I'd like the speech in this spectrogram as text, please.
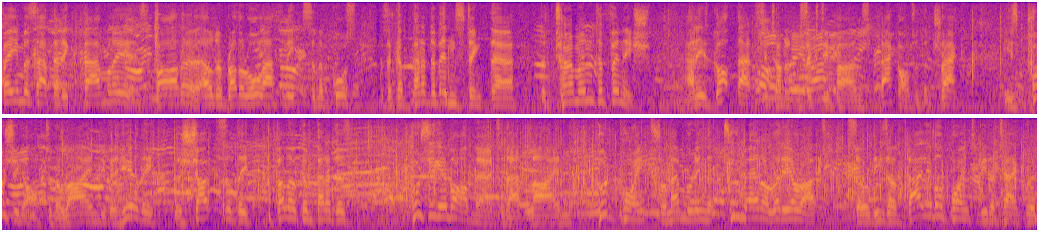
famous athletic family. His father, elder brother, all athletes. And, of course, there's a competitive instinct there, determined to finish. And he's got that 660 pounds back onto the track. He's pushing off to the line. You can hear the, the shouts of the fellow competitors pushing him on there to that line. Good points, remembering that two men already are out. So these are valuable points, Peter Tancred.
